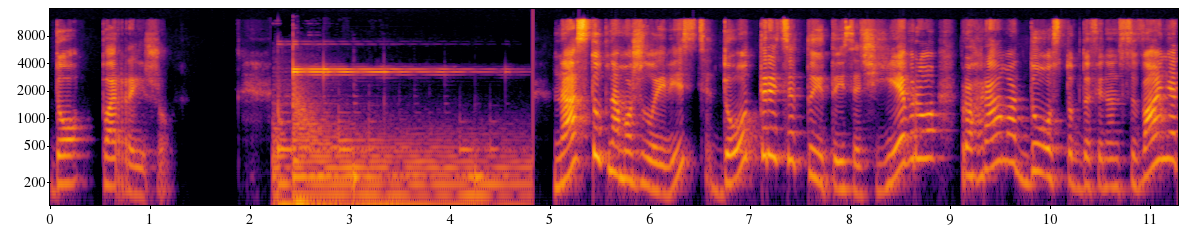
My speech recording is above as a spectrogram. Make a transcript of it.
до Парижу. Наступна можливість до 30 тисяч євро. Програма доступ до фінансування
